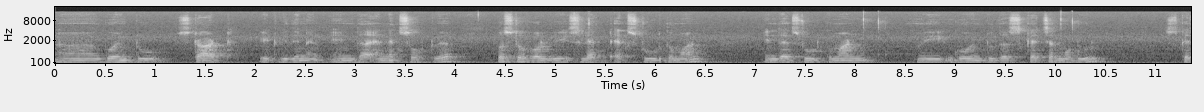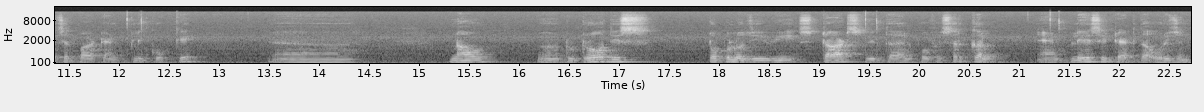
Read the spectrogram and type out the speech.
uh, going to start it within an, in the NX software. First of all we select extrude command in the extrude command we go into the sketcher module sketcher part and click ok. Uh, now uh, to draw this topology we starts with the help of a circle and place it at the origin.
